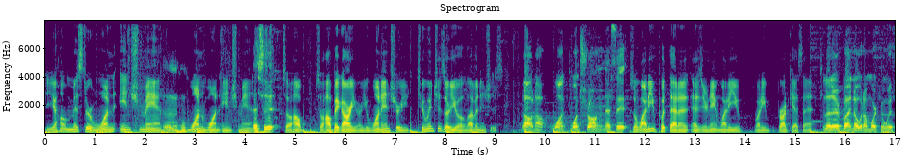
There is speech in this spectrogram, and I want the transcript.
Yo, Mr. One Inch Man. Mm -hmm. One one inch man. That's it. So how so how big are you? Are you one inch? Or are you two inches? Or are you 11 inches? No, no, one, one strong, and that's it. So why do you put that as your name? Why do you why do you broadcast that? To let everybody know what I'm working with.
